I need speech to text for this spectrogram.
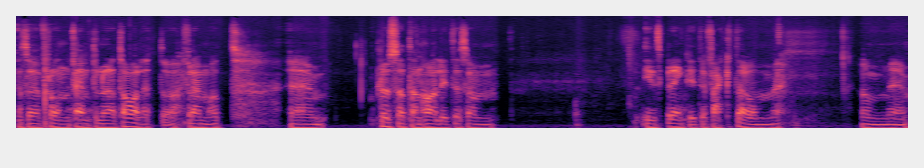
alltså från 1500-talet och framåt. Eh, plus att han har lite som insprängt lite fakta om, om eh,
